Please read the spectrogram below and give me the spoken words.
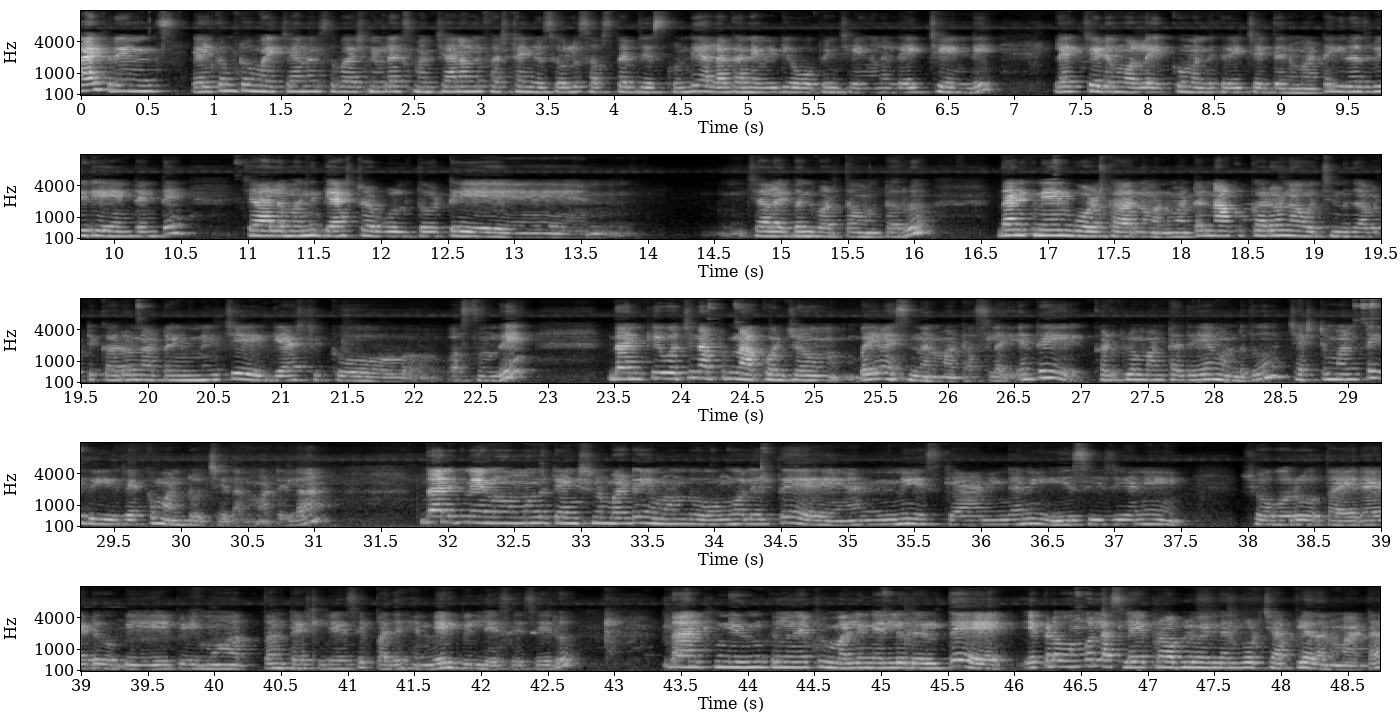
Hi friends welcome to my channel Subhash నివ్లాక్స్. మన ఛానల్ని first time చూసే వాళ్ళు సబ్స్క్రైబ్ చేసుకోండి అలాగనే వీడియో ఓపెన్ చేయగానే లైక్ చేయండి. లైక్ చేయడం వల్ల ఎక్కువ మందికి రీచ్ అవుతుంది అనమాట ఈరోజు వీడియో ఏంటంటే చాలామంది గ్యాస్ ట్రబుల్తోటి చాలా ఇబ్బంది పడుతూ ఉంటారు. దానికి నేను కూడా కారణం అనమాట నాకు కరోనా వచ్చింది కాబట్టి కరోనా టైం నుంచి గ్యాస్ట్రిక్ వస్తుంది. దానికి వచ్చినప్పుడు నాకు కొంచెం భయం వేసింది అనమాట అసలు. అంటే కడుపులో మంట అదేం ఉండదు. చెస్ట్ మంట ఇది రెక్క మంట వచ్చేది అనమాట ఇలా. దానికి నేను ముందు టెన్షన్ పడి ముందు ఒంగోలు వెళ్తే అన్నీ స్కానింగ్ అని ఈసీజీ అని షుగరు థైరాయిడ్ బీపీ మొత్తం టెస్ట్లు చేసి పదిహేను వేలు బిల్ చేసేసారు. దానికి ఎందుకు చెప్పి మళ్ళీ నెల్లూరు వెళ్తే ఇక్కడ ఒంగోలు అసలు ఏ ప్రాబ్లం అయిందని కూడా చెప్పలేదన్నమాట.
